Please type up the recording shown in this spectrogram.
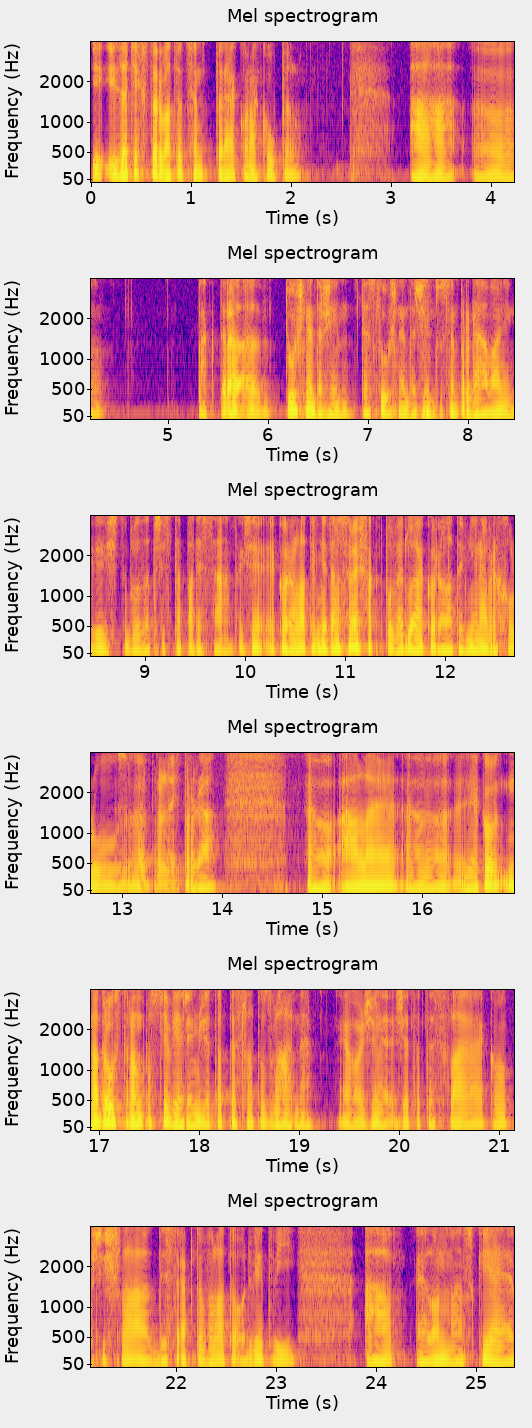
i, i za těch 120 jsem teda jako nakoupil. A uh, pak teda uh, tu už nedržím, Teslu už nedržím, tu jsem prodával někdy, když to bylo za 350, takže jako relativně, tam se mi fakt povedlo jako relativně na vrcholu Super prodej. prodat. Jo, ale uh, jako na druhou stranu prostě věřím, že ta Tesla to zvládne. Jo, že, že ta Tesla jako přišla, disruptovala to odvětví a Elon Musk je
